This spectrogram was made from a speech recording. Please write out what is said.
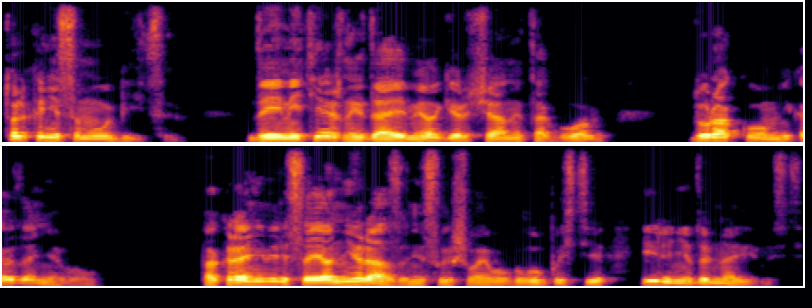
только не самоубийцы. Да и мятежный даймё Герчан и Тагон дураком никогда не был. По крайней мере, Саян ни разу не слышал о его глупости или недальновидности.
